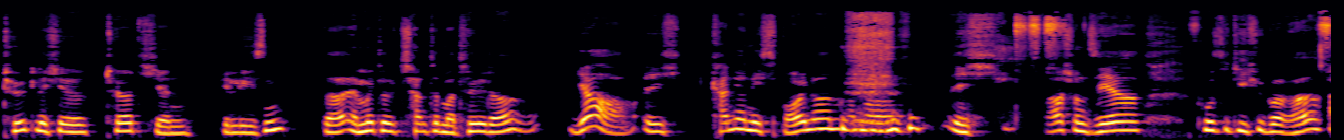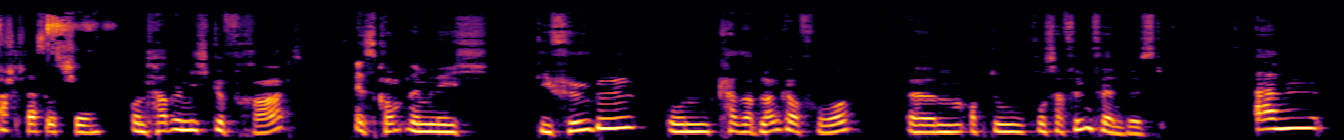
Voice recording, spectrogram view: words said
tödliche Törtchen gelesen. Da ermittelt Tante Mathilda. Ja, ich kann ja nicht spoilern, aber ich war schon sehr positiv überrascht. Ach, das ist schön. Und habe mich gefragt, es kommt nämlich die Vögel und Casablanca vor, ähm, ob du großer Filmfan bist. Ähm,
